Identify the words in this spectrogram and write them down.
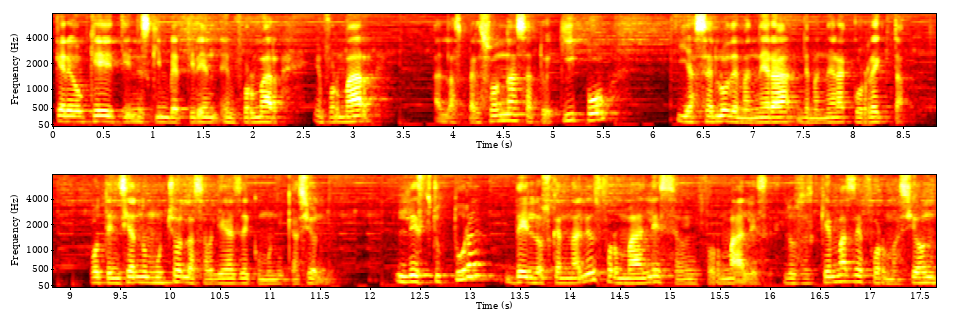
creo que tienes que invertir en, formar, en formar a las personas, a tu equipo y hacerlo de manera, de manera correcta, potenciando mucho las habilidades de comunicación. La estructura de los canales formales o informales, los esquemas de formación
